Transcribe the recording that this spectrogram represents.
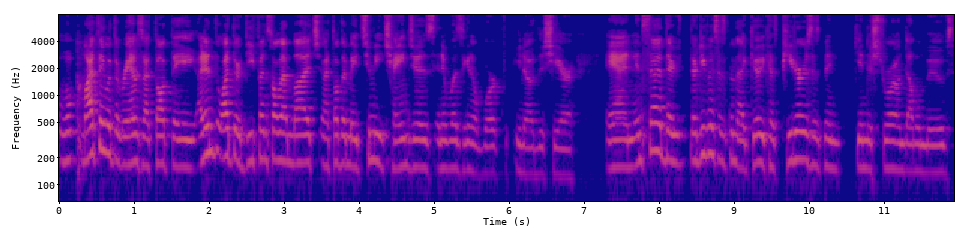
well, my thing with the Rams, I thought they, I didn't like their defense all that much, and I thought they made too many changes, and it wasn't going to work, you know, this year. And instead, their their defense has been that good because Peters has been getting destroyed on double moves.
